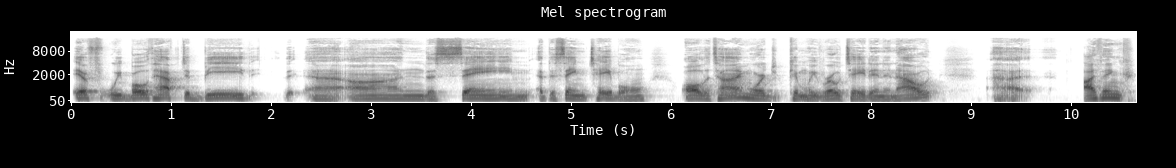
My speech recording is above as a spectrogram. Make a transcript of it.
if we both have to be uh, on the same at the same table all the time or can we rotate in and out? I think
